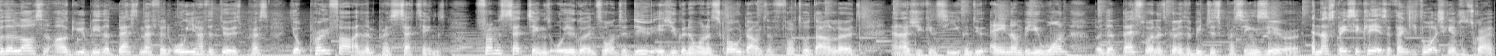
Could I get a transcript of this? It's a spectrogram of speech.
for the last and arguably the best method, all you have to do is press your profile and then press settings. From settings, all you're going to want to do is you're going to want to scroll down to throttle downloads and as you can see you can do any number you want but the best one is going to be just pressing zero. And that's basically it so thank you for watching and subscribe.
